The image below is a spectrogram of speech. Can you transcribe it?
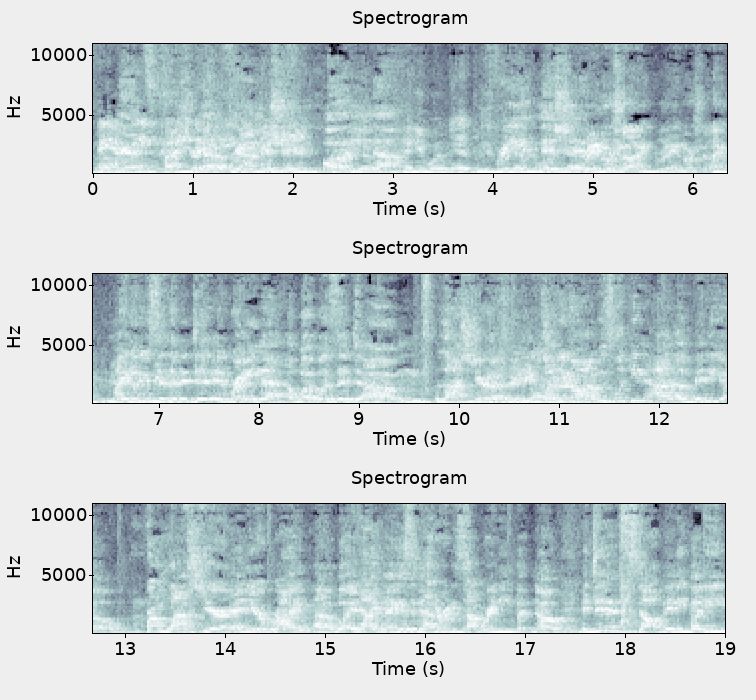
Family events. fun Sure, yeah, free admission. fun. Yeah. Anyone, uh, please bring Free everyone. admission. Yeah. Rain or shine, rain or shine. I know you said that it did it rain. uh, What was it um, last year? Last year, But you know, yeah. I was looking at a video from last year, and you're right. Uh, well, it, I, I guess it had already stopped raining, but no, it didn't stop anybody.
